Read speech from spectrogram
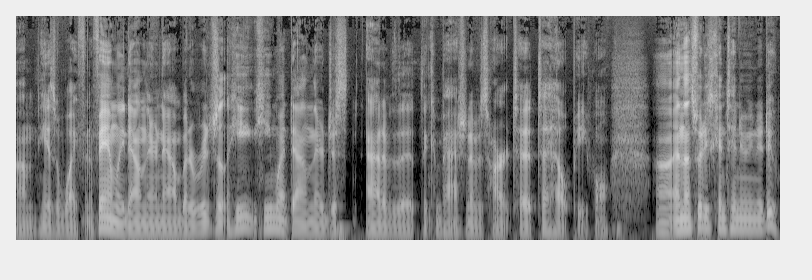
Um, he has a wife and a family down there now, but originally he, he went down there just out of the, the compassion of his heart to, to help people. Uh, and that's what he's continuing to do.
